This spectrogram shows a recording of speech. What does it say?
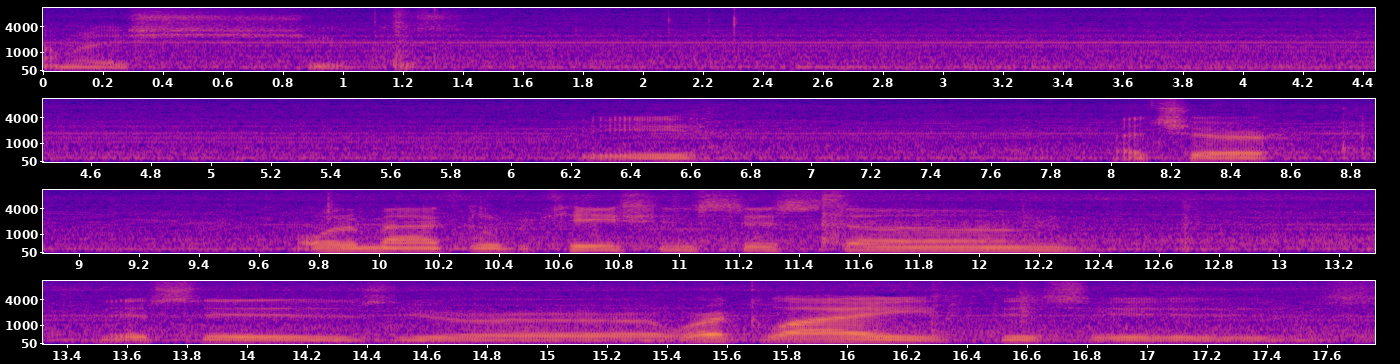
I'm going to shoot this. The, that's your automatic lubrication system. This is your work light. This is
